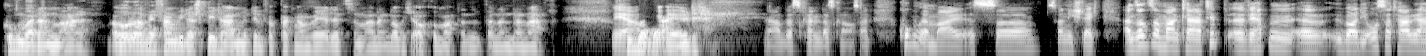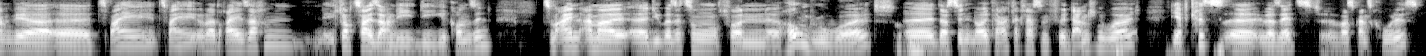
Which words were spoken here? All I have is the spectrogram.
gucken wir dann mal. Aber, oder wir fangen wieder später an mit dem Verpacken, haben wir ja letzte Mal dann, glaube ich, auch gemacht. Dann sind wir dann danach ja. übergeeilt. Ja, das kann, das kann auch sein. Gucken wir mal. Ist, äh, ist ja nicht schlecht. Ansonsten noch mal ein kleiner Tipp. Äh, wir hatten äh, über die Ostertage hatten wir äh, zwei, zwei oder drei Sachen. Ich glaube zwei Sachen, die, die gekommen sind. Zum einen einmal äh, die Übersetzung von äh, Homebrew World. Mhm. Äh, das sind neue Charakterklassen für Dungeon World. Die hat Chris äh, übersetzt, äh, was ganz cool ist.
